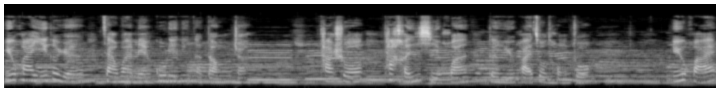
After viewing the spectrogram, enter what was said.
余淮一个人在外面孤零零的等着。他说他很喜欢跟余淮做同桌。余淮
